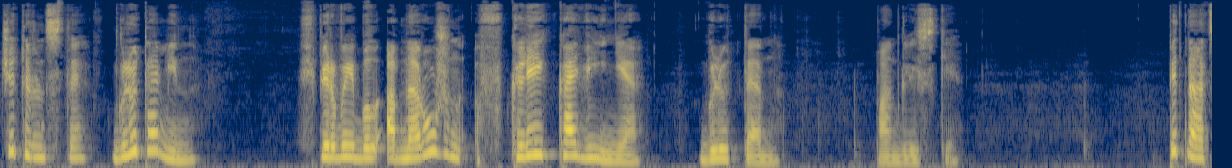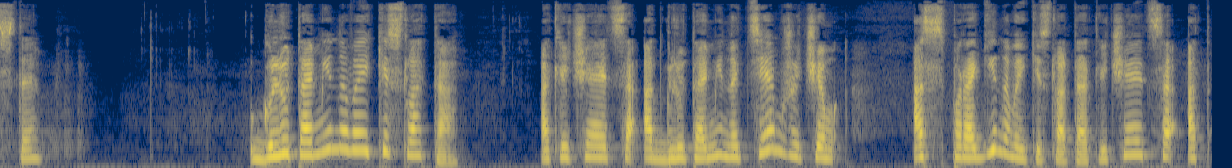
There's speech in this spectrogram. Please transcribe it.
14. Глютамин. Впервые был обнаружен в клейковине, глютен по-английски. 15. Глютаминовая кислота отличается от глютамина тем же, чем аспарагиновая кислота отличается от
